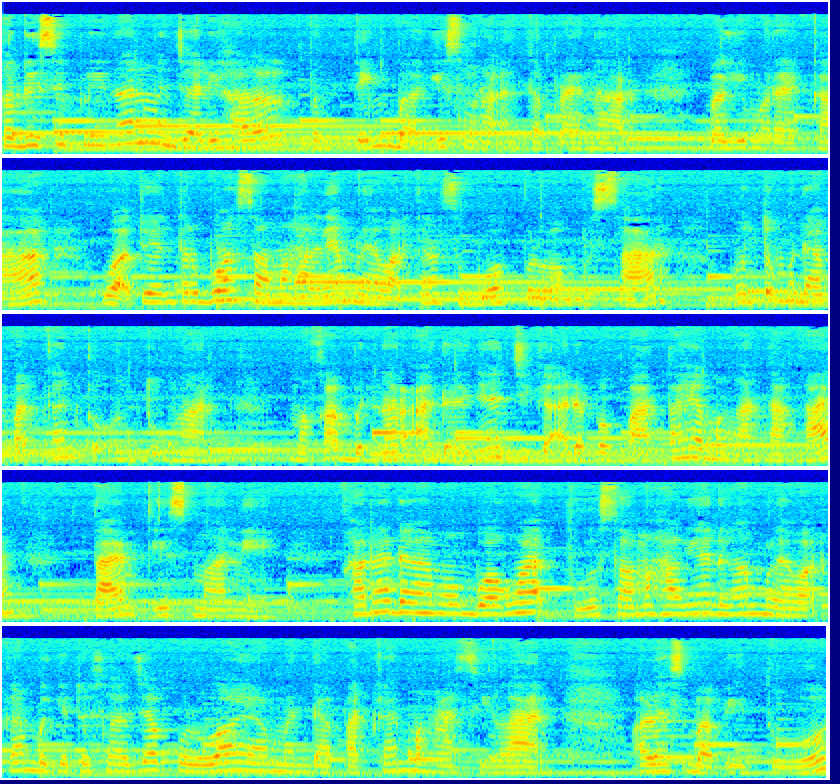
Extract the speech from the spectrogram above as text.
Kedisiplinan menjadi hal penting bagi seorang entrepreneur. Bagi mereka, waktu yang terbuang sama halnya melewatkan sebuah peluang besar untuk mendapatkan keuntungan. Maka benar adanya jika ada pepatah yang mengatakan time is money. Karena dengan membuang waktu sama halnya dengan melewatkan begitu saja peluang yang mendapatkan penghasilan. Oleh sebab itu,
